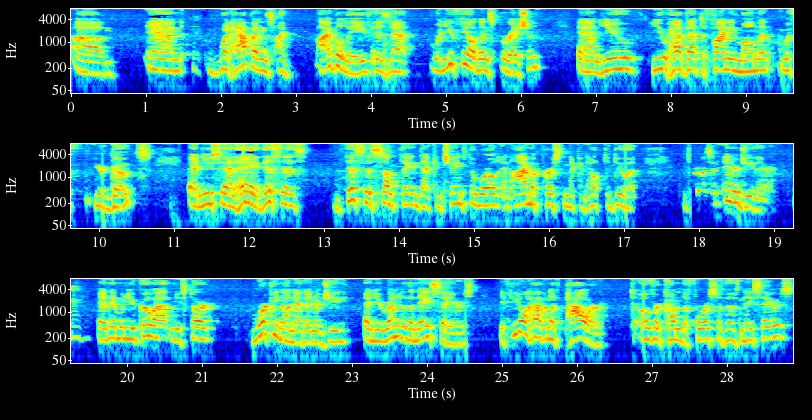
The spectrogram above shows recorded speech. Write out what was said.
Um, and what happens, I, I believe, is that when you feel an inspiration and you you had that defining moment with your goats and you said, hey, this is this is something that can change the world, and I'm a person that can help to do it. There was an energy there. Mm-hmm. And then when you go out and you start working on that energy and you run into the naysayers, if you don't have enough power to overcome the force of those naysayers,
